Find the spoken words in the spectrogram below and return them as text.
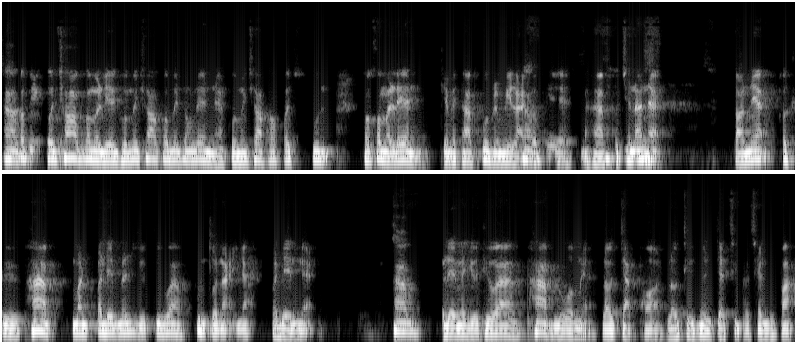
ครับก็มีคนชอบก็มาเรียนคนไม่ชอบก็ไม่ต้องเล่นเนี่ยคนไม่ชอบเขาก็หุ้นเขาก็มาเล่นใช่ไหมครับหุ้นมันมีหลายประเภทนะครับ เพราะฉะนั้นเนี่ยตอนเนี้ยก็คือภาพมันประเด็นมันอยู่ที่ว่าหุ้นตัวไหนนะประเด็นเนี่ย ครับ ประเด็นมันอยู่ที่ว่าภาพรวมเนี่ยเราจัดพอร์ตเราถือเงินเจ็ดสิบเปอร์เซ็นหรือเปล่า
